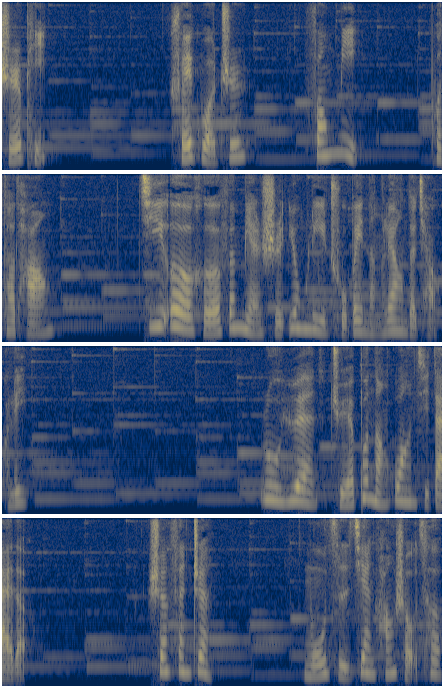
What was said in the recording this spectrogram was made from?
食品、水果汁、蜂蜜、葡萄糖。饥饿和分娩时用力储备能量的巧克力。入院绝不能忘记带的：身份证、母子健康手册、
